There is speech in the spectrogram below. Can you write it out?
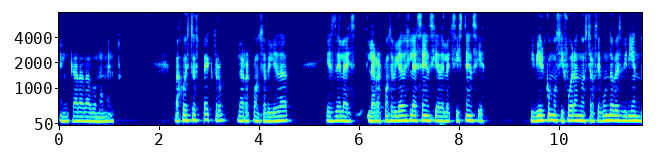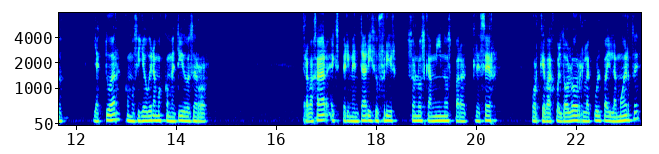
en cada dado momento. Bajo este espectro, la responsabilidad es de la, la responsabilidad es la esencia de la existencia. Vivir como si fuera nuestra segunda vez viviendo y actuar como si ya hubiéramos cometido ese error. Trabajar, experimentar y sufrir son los caminos para crecer, porque bajo el dolor, la culpa y la muerte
